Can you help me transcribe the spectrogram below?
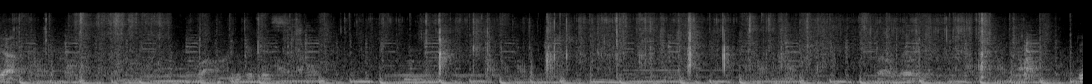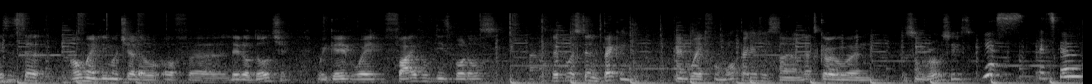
Yeah. Wow, look at this. Mm. Well, there it is. This is the homemade limoncello of uh, Little Dolce. We gave away five of these bottles. That was the unpacking. Can't wait for more packages. Uh, let's go and do some groceries. Yes, let's go.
